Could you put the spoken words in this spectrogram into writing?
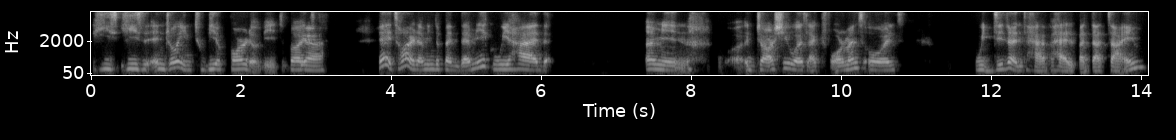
he's he's enjoying to be a part of it. But yeah. Yeah it's hard. I mean the pandemic we had i mean joshi was like four months old. We didn't have help at that time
